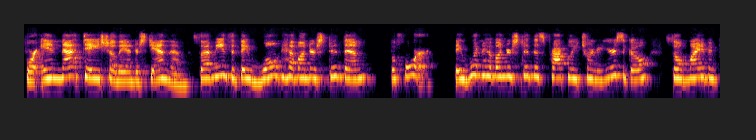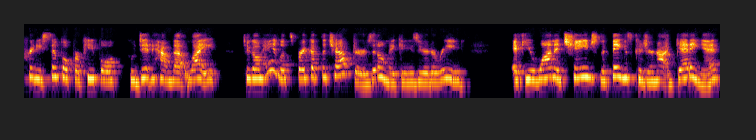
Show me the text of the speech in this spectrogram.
For in that day shall they understand them. So that means that they won't have understood them before. They wouldn't have understood this properly 200 years ago. So it might have been pretty simple for people who didn't have that light to go, hey, let's break up the chapters. It'll make it easier to read. If you want to change the things because you're not getting it,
